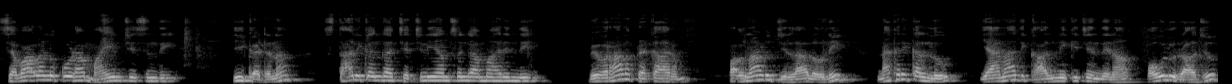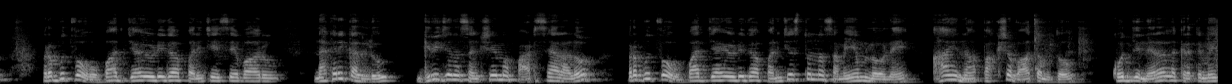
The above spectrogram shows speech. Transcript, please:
శవాలను కూడా మాయం చేసింది. ఈ ఘటన స్థానికంగా చర్చనీయాంశంగా మారింది. వివరాల ప్రకారం పల్నాడు జిల్లాలోని నకరికల్లు యానాది కాలనీకి చెందిన పౌలురాజు ప్రభుత్వ ఉపాధ్యాయుడిగా పనిచేసేవారు. నకరికల్లు గిరిజన సంక్షేమ పాఠశాలలో ప్రభుత్వ ఉపాధ్యాయుడిగా పనిచేస్తున్న సమయంలోనే ఆయన పక్షవాతంతో కొద్ది నెలల క్రితమే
